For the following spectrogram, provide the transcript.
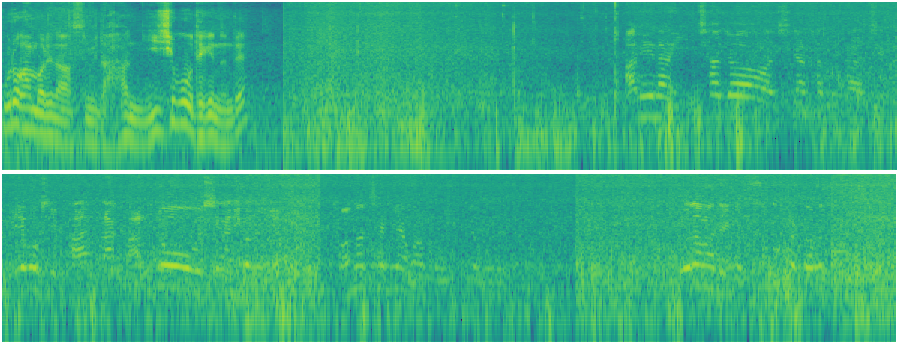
우럭 한 마리 나왔습니다. 한 25 되겠는데? 아니랑 2차전 시작합니다. 지금 7시 반 딱 만조 시간이거든요. 전어 채비하고 한번 움직여보겠습니다. 오자마자 이거 수컷을 떨어지고.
